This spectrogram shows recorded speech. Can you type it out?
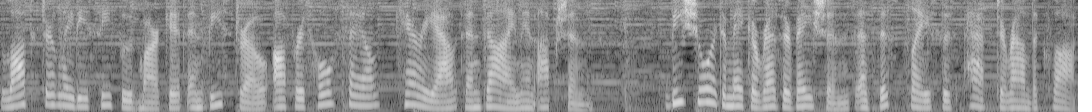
Lobster Lady Seafood Market and Bistro offers wholesale, carry-out and dine-in options. Be sure to make a reservations as this place is packed around the clock.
